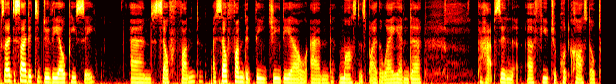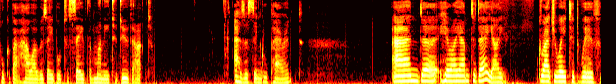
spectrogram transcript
So I decided to do the LPC and self fund. I self funded the GDL and Masters, by the way, and uh, perhaps in a future podcast, I'll talk about how I was able to save the money to do that as a single parent. And uh, here I am today. I graduated with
